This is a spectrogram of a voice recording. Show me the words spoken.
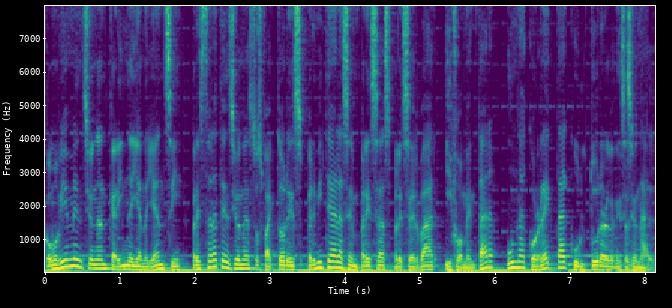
Como bien mencionan Karina y Anayansi, prestar atención a estos factores permite a las empresas preservar y fomentar una correcta cultura organizacional,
